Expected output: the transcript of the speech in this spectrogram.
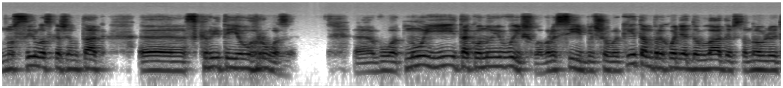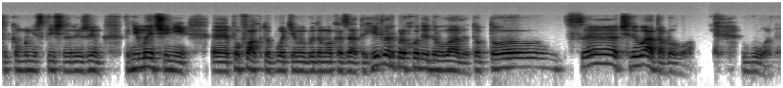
носило, скажімо так, е, скриті угрози. Е, Вот. Ну і так воно і вийшло. В Росії більшовики там приходять до влади, встановлюють комуністичний режим. В Німеччині е, по факту потім ми будемо казати, Гітлер приходить до влади. Тобто це чревато було. Вот.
